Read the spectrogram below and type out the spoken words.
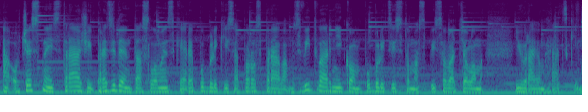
a o čestnej stráži prezidenta Slovenskej republiky sa porozprávam s výtvarníkom, publicistom a spisovateľom Jurajom Hradským.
